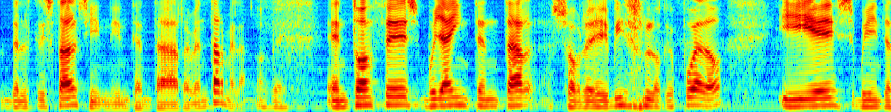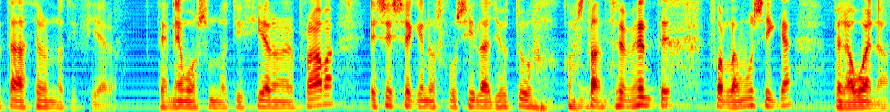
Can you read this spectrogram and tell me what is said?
del cristal sin intenta reventármela. Entonces voy a intentar sobrevivir lo que puedo y es, voy a intentar hacer un noticiero. Tenemos un noticiero en el programa, es ese que nos fusila YouTube constantemente por la música, pero bueno,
